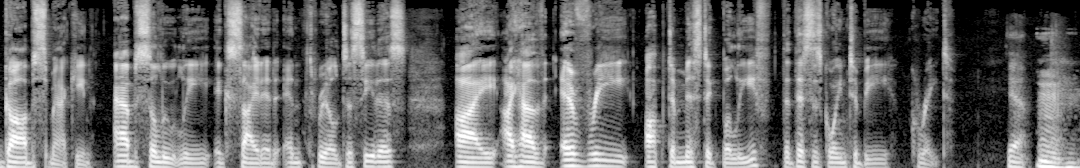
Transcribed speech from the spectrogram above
gobsmacking. Absolutely excited and thrilled to see this. I I have every optimistic belief that this is going to be great. Mhm.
